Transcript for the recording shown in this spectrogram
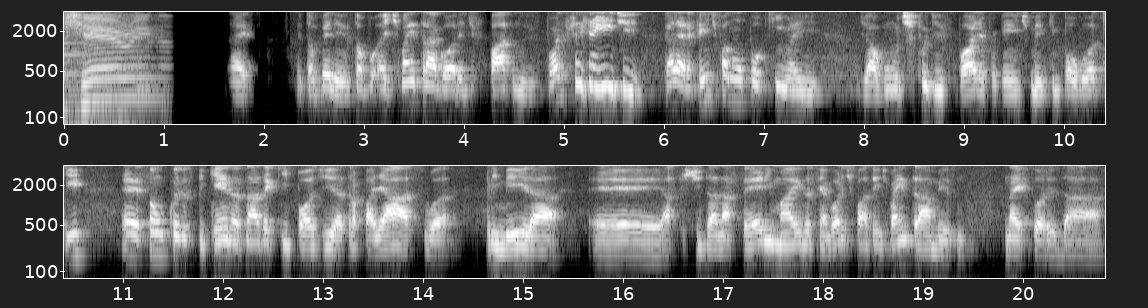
sharing é, então beleza, então a gente vai entrar agora de fato nos spoilers. Se a gente, galera, se a gente falou um pouquinho aí de algum tipo de spoiler, porque a gente meio que empolgou aqui, é, são coisas pequenas, nada que pode atrapalhar a sua primeira é, assistida na série, mas assim, agora de fato a gente vai entrar mesmo na história da,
